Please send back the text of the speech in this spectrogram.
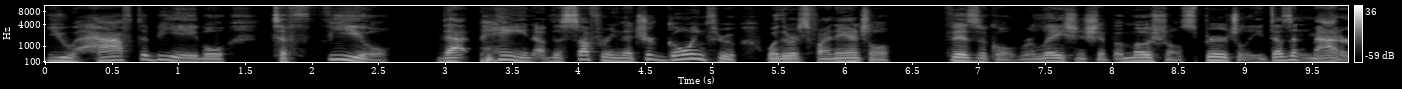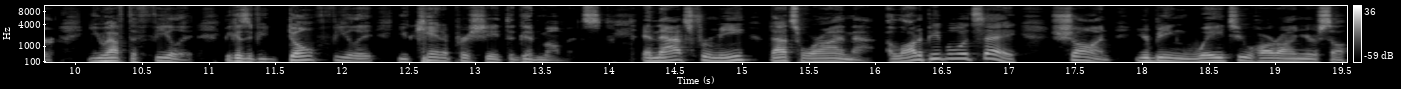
You have to be able to feel that pain of the suffering that you're going through, whether it's financial. Physical, relationship, emotional, spiritually, it doesn't matter. You have to feel it because if you don't feel it, you can't appreciate the good moments. And that's for me, that's where I'm at. A lot of people would say, Sean, you're being way too hard on yourself.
